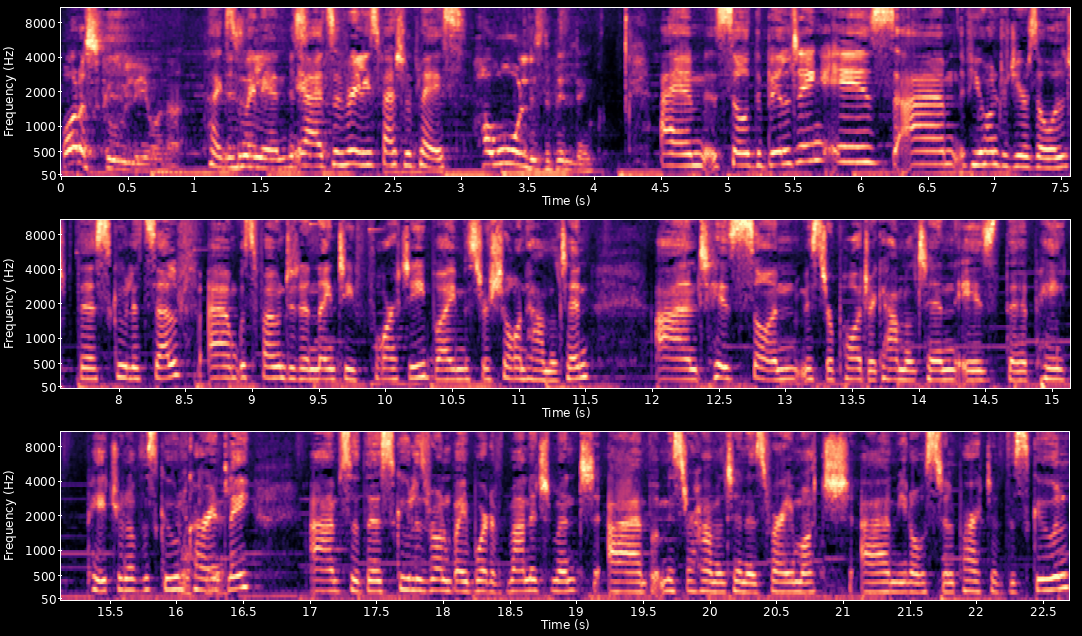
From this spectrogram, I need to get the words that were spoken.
What a school, Leona. Thanks Is a million. is yeah, it's a really special place. How old is the building? Um, so the building is um, a few hundred years old. The school itself um, was founded in 1940 by Mr. Sean Hamilton, and his son, Mr. Padraig Hamilton, is the pa- patron of the school Okay. currently. Um, so the school is run by Board of Management, um, but Mr. Hamilton is very much, um, you know, still part of the school,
